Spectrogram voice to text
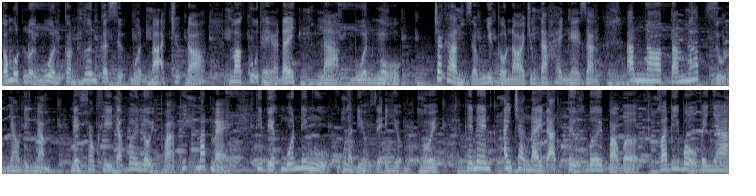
có một nỗi buồn còn hơn cả sự buồn bã trước đó mà cụ thể ở đây là buồn ngủ. Chắc hẳn giống như câu nói chúng ta hay nghe rằng ăn no tắm mát rủ nhau đi nằm nên sau khi đã bơi lội thỏa thích mát mẻ thì việc muốn đi ngủ cũng là điều dễ hiểu mà thôi. Thế nên anh chàng này đã tự bơi vào bờ và đi bộ về nhà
